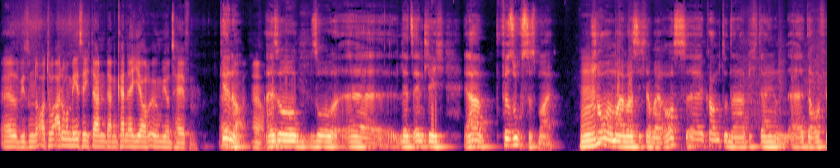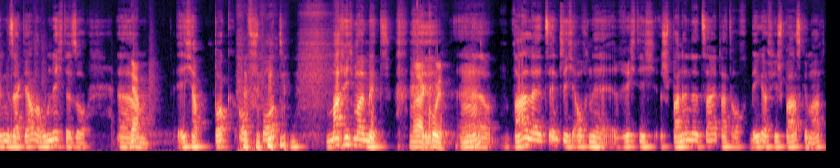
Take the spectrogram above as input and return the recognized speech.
äh, wie so ein Otto Adro mäßig, dann dann kann er hier auch irgendwie uns helfen. Genau. Ja, Also so äh, letztendlich, ja, versuchst es mal. Mhm. Schauen wir mal, was sich dabei rauskommt. Äh, und dann habe ich dann äh, daraufhin gesagt, ja, warum nicht? Also ähm, ja. Ich habe Bock auf Sport, mache ich mal mit. Ja, cool. Mhm. Äh, war letztendlich auch eine richtig spannende Zeit, hat auch mega viel Spaß gemacht,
